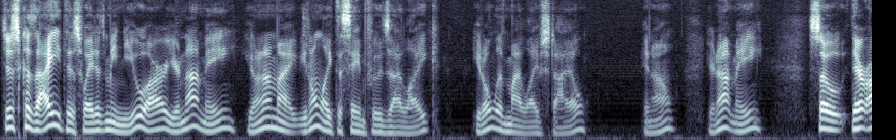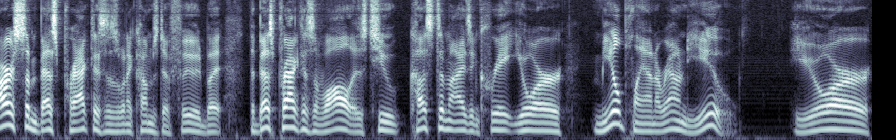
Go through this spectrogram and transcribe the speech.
just because I eat this way doesn't mean you are. You're not me. You don't have my you don't like the same foods I like. You don't live my lifestyle. You know? You're not me. So there are some best practices when it comes to food, but the best practice of all is to customize and create your meal plan around you your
